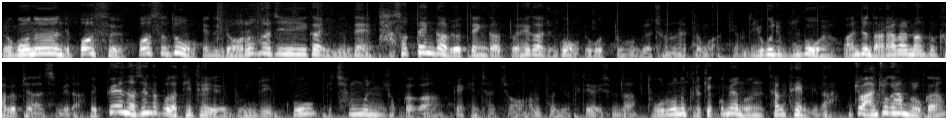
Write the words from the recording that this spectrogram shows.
요거는 이제 버스. 버스도 얘도 여러 가지가 있는데 다섯 대인가 몇 대인가 또 해가지고 요것도 몇천 원 했던 것 같아요. 근데 요거 좀 무거워요. 완전 날아갈 만큼 가볍진 않습니다. 근데 꽤나 생각보다 디테일해. 문도 있고 창문 효과가 꽤 괜찮죠. 아무튼 이렇게 되어 있습니다. 도로는 그렇게 꾸며놓은 상태입니다. 좀 안쪽에 한번 볼까요?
